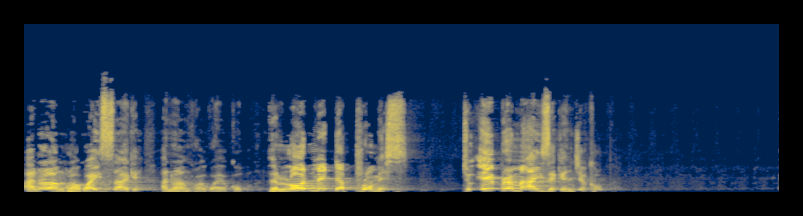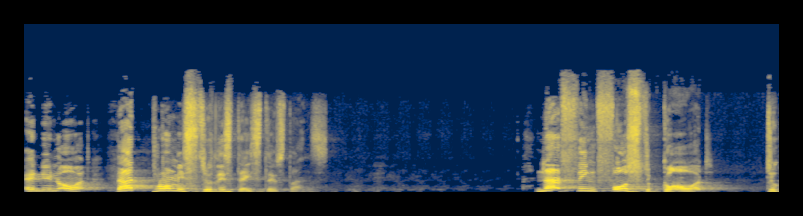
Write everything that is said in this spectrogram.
analankhula kwa isake analankhula kwa yakobo the lord made that promise to abraham isaac and jacob and you know what that promise to this day still stands Nothing forced God to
